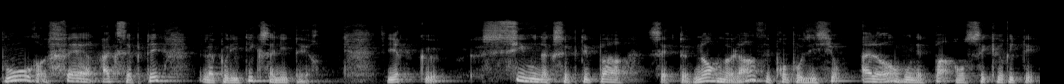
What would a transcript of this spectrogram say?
pour faire accepter la politique sanitaire. C'est-à-dire que si vous n'acceptez pas cette norme-là, ces propositions, alors vous n'êtes pas en sécurité.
